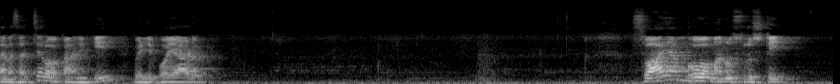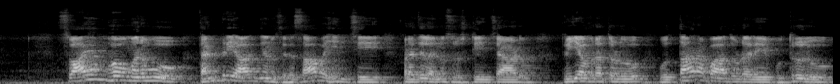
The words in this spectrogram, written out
తన సత్యలోకానికి వెళ్ళిపోయాడు. స్వయంభువ మను సృష్టి. స్వయంభవ మనువు తండ్రి ఆజ్ఞను శిరసావహించి ప్రజలను సృష్టించాడు. ప్రియవ్రతుడు ఉత్తానపాదుడనే పుత్రులు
